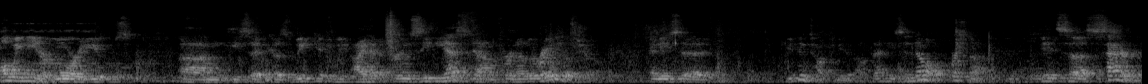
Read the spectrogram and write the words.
all we need are more yous." Um, he said, "Because we, we, I had to turn CBS down for another radio show." And he said, "You didn't talk to me about that." He said, "No, of course not. It's uh, Saturday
